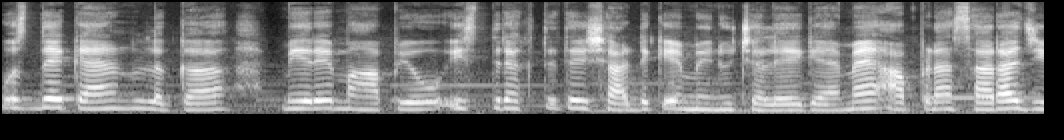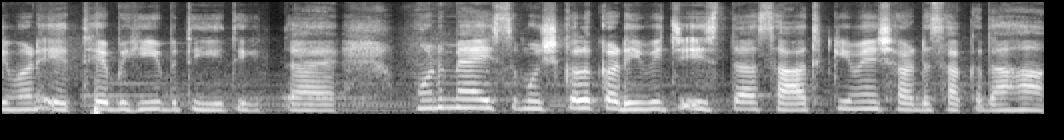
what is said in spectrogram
ਉਸ ਦੇ ਕਹਿਣ ਲੱਗਾ, ਮੇਰੇ ਮਾਪਿਓ, ਇਸ ਦਰਖਤ ਤੇ ਛੱਡ ਕੇ ਮੈਨੂੰ ਚਲੇ ਗਏ। ਮੈਂ ਆਪਣਾ ਸਾਰਾ ਜੀਵਨ ਇੱਥੇ ਹੀ ਬਤੀਤ ਕੀਤਾ ਹੈ। ਹੁਣ ਮੈਂ ਇਸ ਮੁਸ਼ਕਲ ਘੜੀ ਵਿੱਚ ਇਸ ਦਾ ਸਾਥ ਕਿਵੇਂ ਛੱਡ ਸਕਦਾ ਹਾਂ?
